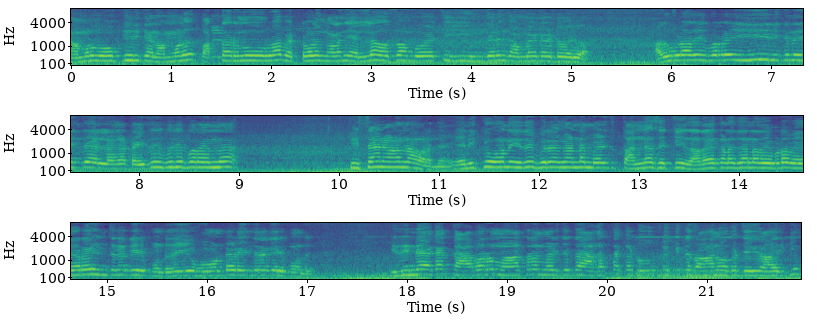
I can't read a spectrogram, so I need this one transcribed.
നമ്മൾ നോക്കിയിരിക്കുക നമ്മൾ പത്തറുന്നൂറ് രൂപ പെട്രോളും കളഞ്ഞ് എല്ലാ ദിവസവും പോയിട്ട് ഈ ഇന്ധനും കംപ്ലൈന്റ് ആയിട്ട് വരിക അതുകൂടാതെ ഇവരുടെ ഈ ഇരിക്കുന്ന ഇന്ധനല്ല കേട്ടോ. ഇത് ഇവർ പറയുന്ന കിസാനാണെന്നാണ് പറഞ്ഞത് എനിക്ക് തോന്നുന്നു ഇത് ഇവരെ കണ്ടം മേടിച്ച് തന്നെ സെറ്റ് ചെയ്യുന്നത് അതേ കണക്ക് തന്നെ അത് ഇവിടെ വേറെ ഇഞ്ചിനൊക്കെ ഇരിപ്പുണ്ട്. ഈ ഹോണ്ടയുടെ ഇഞ്ചിനൊക്കെ ഇരിപ്പുണ്ട്. ഇതിന്റെയൊക്കെ കവർ മാത്രം മേടിച്ചിട്ട് അകത്തൊക്കെ ഡ്യൂപ്ലിക്കേറ്റ് സാധനമൊക്കെ ചെയ്തായിരിക്കും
